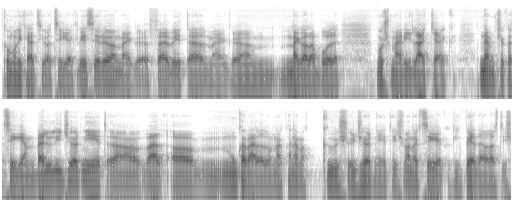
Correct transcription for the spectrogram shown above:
kommunikáció a cégek részéről, meg felvétel, meg, meg alapból most már így látják nem csak a cégen belüli journey a, a munkavállalónak, hanem a külső journey is. Vannak cégek, akik például azt is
